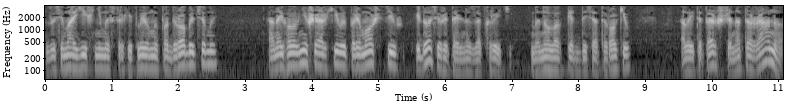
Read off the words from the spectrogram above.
з усіма їхніми страхітливими подробицями, а найголовніші архіви переможців і досі ретельно закриті. Минуло 50 років, але й тепер ще надто рано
